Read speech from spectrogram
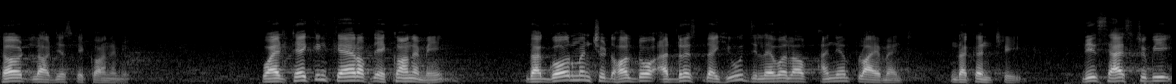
third largest economy. While taking care of the economy, the government should also address the huge level of unemployment in the country. This has to be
